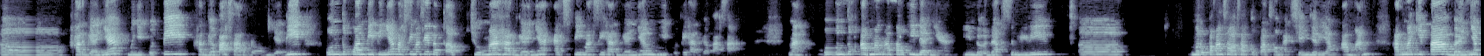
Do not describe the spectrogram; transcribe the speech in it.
uh, harganya mengikuti harga pasar dong. Jadi untuk kuantitinya pasti masih tetap, cuma harganya, estimasi harganya mengikuti harga pasar. Nah, untuk aman atau tidaknya, Indodax sendiri uh, merupakan salah satu platform exchanger yang aman karena kita banyak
